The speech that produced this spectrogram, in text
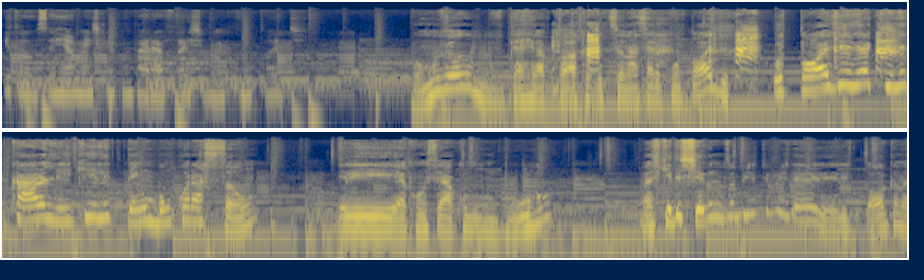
Então, você realmente quer comparar Flash Gump com o Todd? Vamos ver o que é que aconteceu na série com o Todd. O Todd, ele é aquele cara ali que ele tem um bom coração. Ele é considerado como um burro. Mas que ele chega nos objetivos dele. Ele toca na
